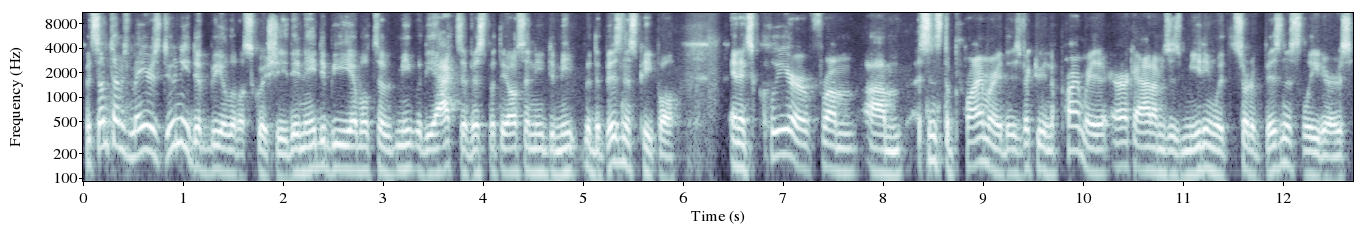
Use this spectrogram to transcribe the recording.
But sometimes mayors do need to be a little squishy. They need to be able to meet with the activists, but they also need to meet with the business people. And it's clear from um, since the primary, there's victory in the primary, that Eric Adams is meeting with sort of business leaders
